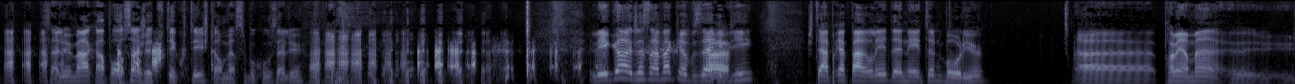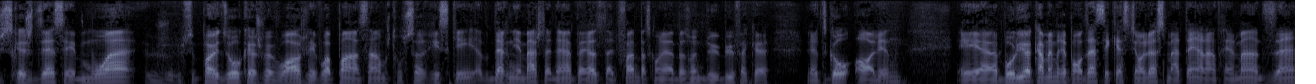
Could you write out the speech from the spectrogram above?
Salut, Marc. En passant, j'ai tout écouté. Je te remercie beaucoup. Salut. Les gars, juste avant que vous arriviez, je t'ai après parlé de Nathan Beaulieu. Euh, premièrement, euh, ce que je disais, c'est moi, c'est pas un duo que je veux voir, je les vois pas ensemble, je trouve ça risqué. Le dernier match, la dernière période, c'était le fun parce qu'on avait besoin de deux buts, fait que let's go all in. Et euh, Beaulieu a quand même répondu à ces questions-là ce matin à l'entraînement en disant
